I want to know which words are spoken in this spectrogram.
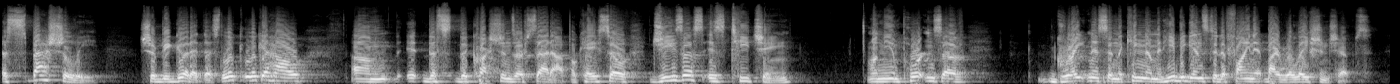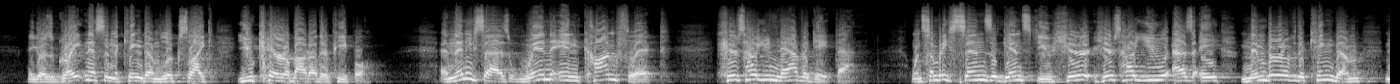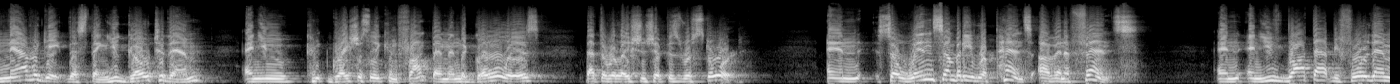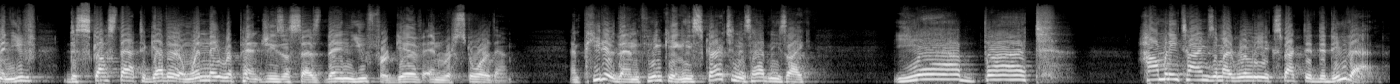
especially, should be good at this. Look, look at how um, it, this, the questions are set up, okay? So Jesus is teaching on the importance of greatness in the kingdom, and he begins to define it by relationships. He goes, Greatness in the kingdom looks like you care about other people. And then he says, when in conflict, here's how you navigate that. When somebody sins against you, here, here's how you, as a member of the kingdom, navigate this thing. You go to them and you con- graciously confront them, and the goal is that the relationship is restored. And so when somebody repents of an offense, and, and you've brought that before them and you've discussed that together, and when they repent, Jesus says, then you forgive and restore them. And Peter then thinking, he's scratching his head and he's like, yeah, but how many times am I really expected to do that?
